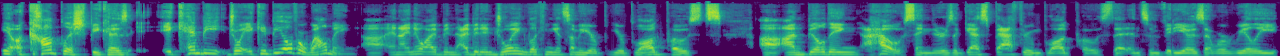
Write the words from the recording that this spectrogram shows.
you know accomplished because it can be joy it can be overwhelming uh, and i know i've been i've been enjoying looking at some of your your blog posts uh, on building a house and there's a guest bathroom blog post that and some videos that were really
